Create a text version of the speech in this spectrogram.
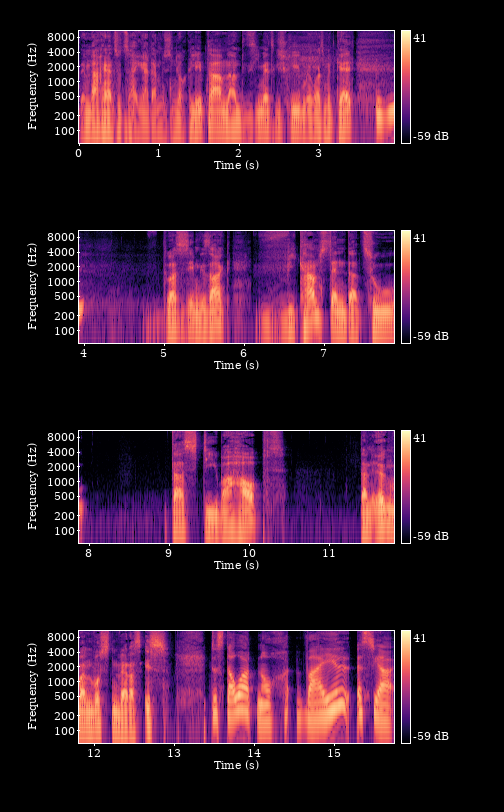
im Nachhinein zu zeigen, ja, da müssen die noch gelebt haben, da haben die sich E-Mails geschrieben, irgendwas mit Geld. Du hast es eben gesagt. Wie kam es denn dazu, dass die überhaupt dann irgendwann wussten, wer das ist? Das dauert noch, weil es ja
